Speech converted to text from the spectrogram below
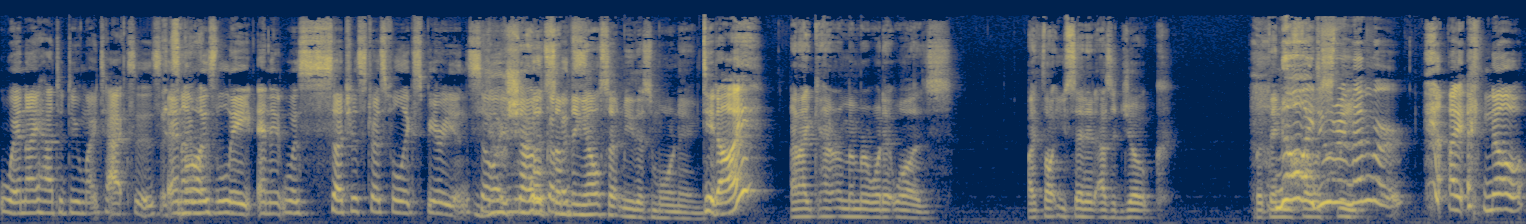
when I had to do my taxes It's and I was late and it was such a stressful experience. So you I shouted woke up something and... else at me this morning, Did I? and I can't remember what it was. I thought you said it as a joke, but then you No, I do asleep. remember. I no,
